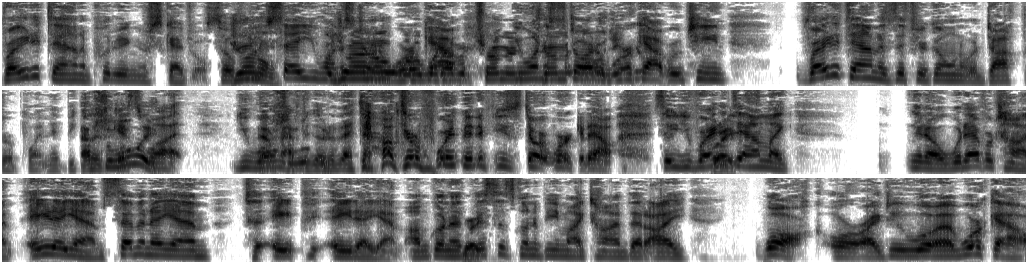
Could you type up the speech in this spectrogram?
write it down and put it in your schedule. So journal. if you say you want to start a workout, term, you want to start a workout routine, write it down as if you're going to a doctor appointment because Absolutely. guess what? You won't Absolutely. have to go to that doctor appointment if you start working out. So you write right. it down like, you know, whatever time, 8 a.m., 7 a.m. to 8, 8 a.m. I'm going right. to, this is going to be my time that I walk or I do a workout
